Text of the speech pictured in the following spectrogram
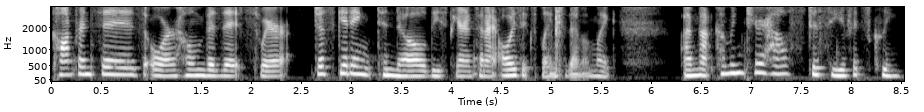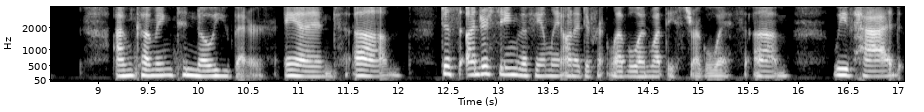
conferences or home visits where just getting to know these parents, and I always explain to them, I'm like, I'm not coming to your house to see if it's clean. I'm coming to know you better and um, just understanding the family on a different level and what they struggle with. Um, we've had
